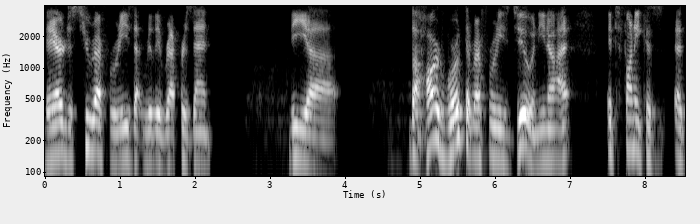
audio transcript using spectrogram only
they are just two referees that really represent the uh, the hard work that referees do. And you know, I it's funny because at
